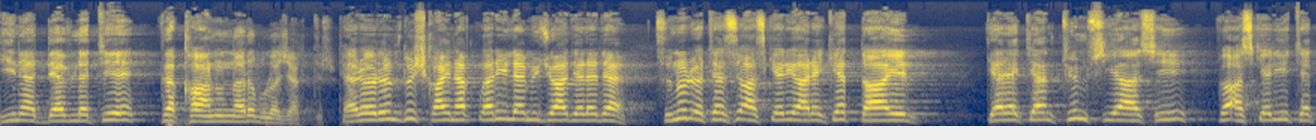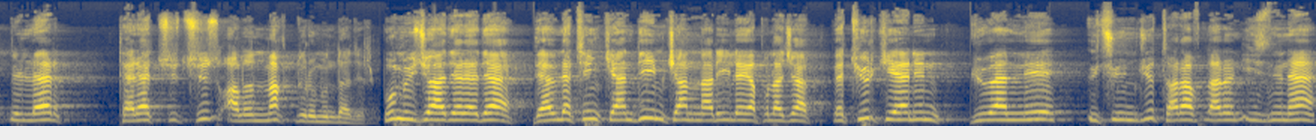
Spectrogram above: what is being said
yine devleti ve kanunları bulacaktır. Terörün dış kaynakları ile mücadelede sınır ötesi askeri hareket dahil gereken tüm siyasi ve askeri tedbirler tereddütsüz alınmak durumundadır. Bu mücadelede devletin kendi imkanlarıyla yapılacak ve Türkiye'nin güvenli üçüncü tarafların iznine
